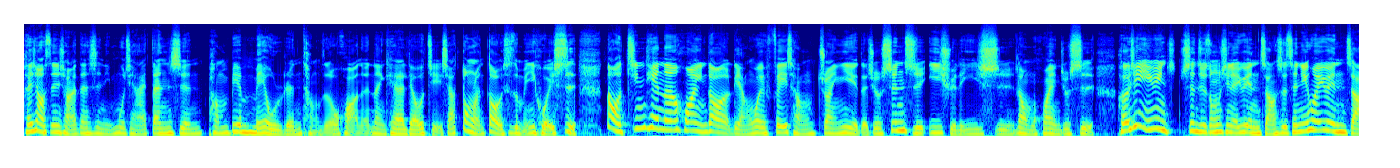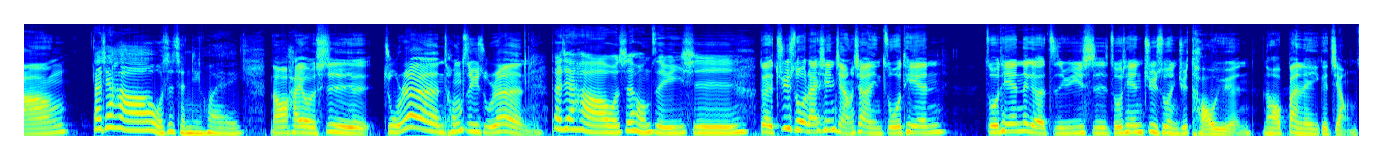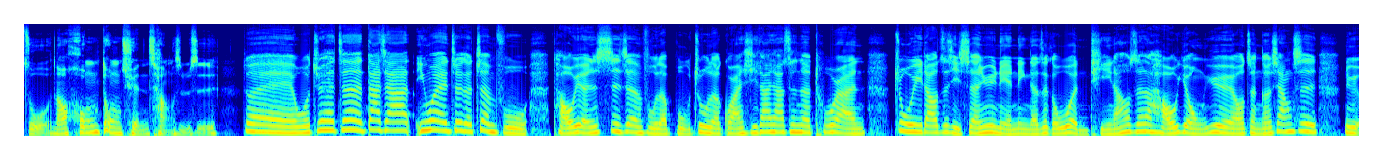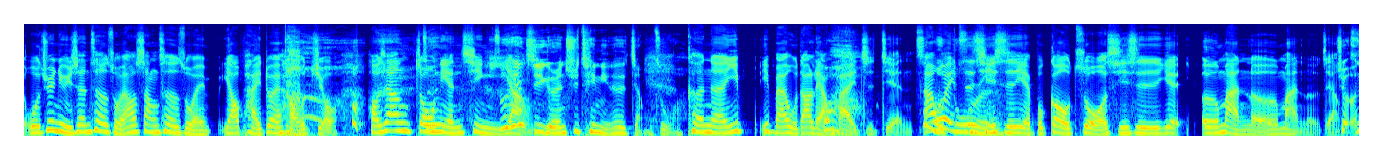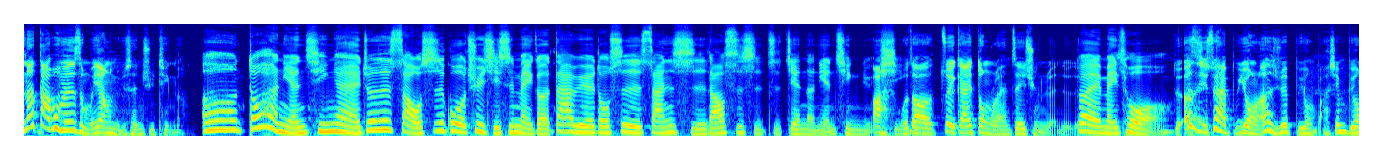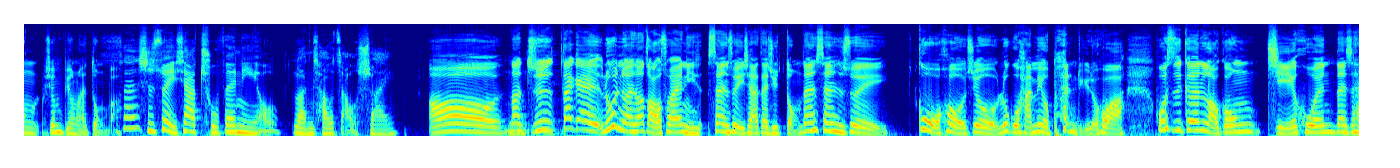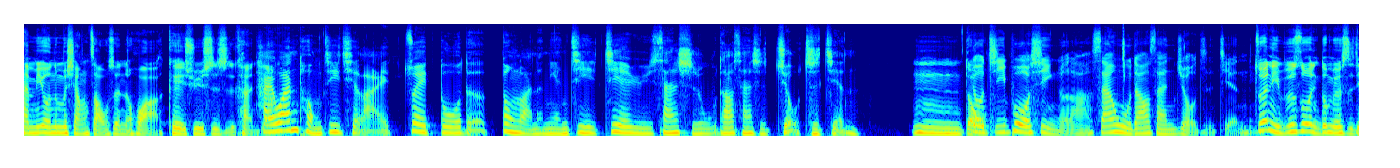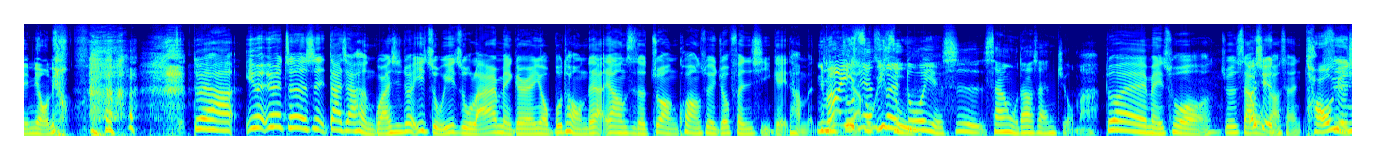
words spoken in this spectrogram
很想生小孩，但是你目前还单身，旁边没有人躺着的话呢，那你可以来了解一下冻卵到底是怎么一回事。那我今天呢，欢迎到两位非常专业的就生殖医学的医师，让我们欢迎就是核心营运生殖中心的院长是陈金辉院长。大家好，我是陈景辉，然后还有是主任洪子瑜主任。大家好，我是洪子瑜医师。对，据说来先讲一下，你昨天昨天那个子瑜医师，昨天据说你去桃园，然后办了一个讲座，然后轰动全场，是不是？对，我觉得真的，大家因为这个政府桃园市政府的补助的关系，大家真的突然注意到自己生育年龄的这个问题，然后真的好踊跃哦，整个像是女我去女生厕所要上厕所也要排队好久，好像 周年庆一样。几个人去听你那个讲座？可能一一百五到两百之间，那位置其实也不够坐，其实也额满了，额满了这样。就那大部分是怎么样女生去听啊？嗯，都很年轻哎，就是扫视过去，其实每个大约都是三十到四十之间的年轻女性。我知道最该动卵这一群人，对不对？对，没错。对，二十几岁还不用了，二十几岁不用吧，先不用，先不用来动吧。三十岁以下，除非你有卵巢早衰。哦，那只是大概，如果你卵巢早衰，你三十岁以下再去动，但是三十岁。过后就如果还没有伴侣的话，或是跟老公结婚，但是还没有那么想早生的话，可以去试试看。台湾统计起来最多的冻卵的年纪介于三十五到三十九之间。嗯，有急迫性的啦，三五到三九之间。所以你不是说你都没有时间尿尿？对啊，因为因为真的是大家很关心，就一组一组来，每个人有不同的样子的状况，所以就分析给他们。你们一组一组最多也是三五到三九嘛？对，没错，就是三五到三。桃园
